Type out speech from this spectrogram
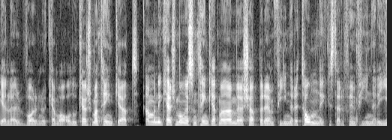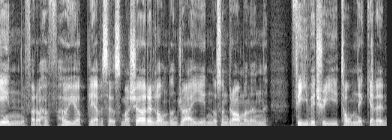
eller vad det nu kan vara. Och då kanske man tänker att, ja men det är kanske många som tänker att man ja, köper en finare tonic istället för en finare gin för att höja upplevelsen. Så man kör en London Dry Gin och sen drar man en Fever Tree Tonic eller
